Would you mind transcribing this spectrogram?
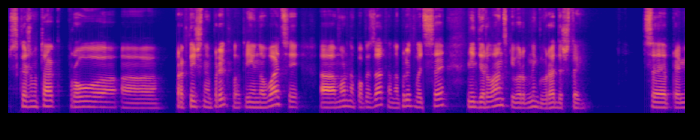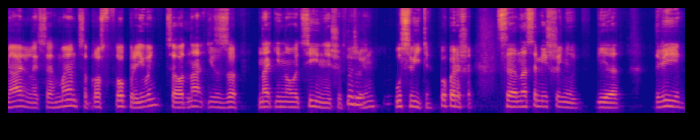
Скажімо так, про е, практичний приклад і інновації е, можна показати, наприклад, це нідерландський виробник Вредештейн. Це преміальний сегмент, це просто топ-рівень. Це одна із найінноваційніших шин у світі. По-перше, це на самій шині є дві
